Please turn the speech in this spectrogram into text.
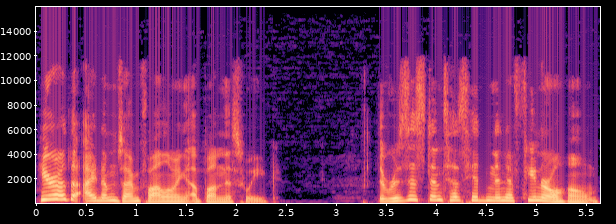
Here are the items I'm following up on this week. The resistance has hidden in a funeral home.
